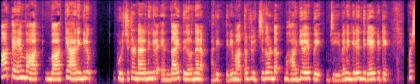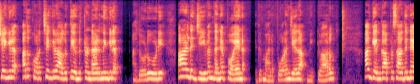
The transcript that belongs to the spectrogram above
ആ തേം ബാക്കി ബാക്കി ആരെങ്കിലും കുടിച്ചിട്ടുണ്ടായിരുന്നെങ്കിൽ എന്തായി തീർന്നേനം? അത് ഇത്തിരി മാത്രം രുചിച്ചതുകൊണ്ട് ഭാഗ്യമായി പോയി ജീവനെങ്കിലും തിരികെ കിട്ടി. പക്ഷേങ്കിൽ അത് കുറച്ചെങ്കിലും അകത്ത് ചെന്നിട്ടുണ്ടായിരുന്നെങ്കിൽ അതോടുകൂടി ആളുടെ ജീവൻ തന്നെ പോയേനം. ഇത് മനഃപൂർവം ചെയ്ത മിക്കവാറും ആ ഗംഗാപ്രസാദിന്റെ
